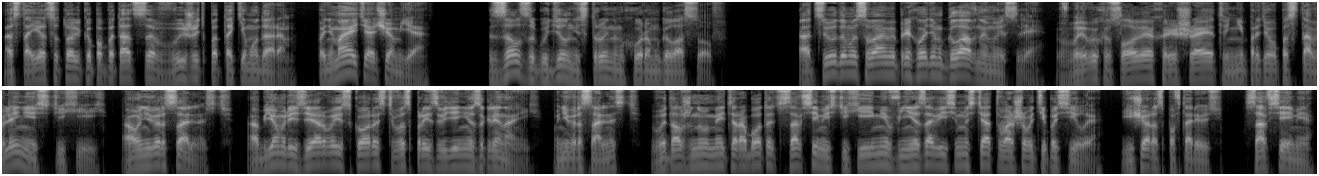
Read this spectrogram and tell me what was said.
Остается только попытаться выжить под таким ударом. Понимаете, о чем я?» Зал загудел нестройным хором голосов. Отсюда мы с вами приходим к главной мысли. В боевых условиях решает не противопоставление стихий, а универсальность, объем резерва и скорость воспроизведения заклинаний. Универсальность. Вы должны уметь работать со всеми стихиями вне зависимости от вашего типа силы. Еще раз повторюсь, со всеми.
